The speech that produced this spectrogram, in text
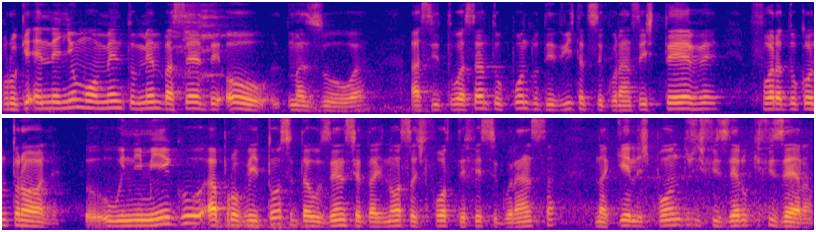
porque em nenhum momento Memba sede ou Mazua, a situação do ponto de vista de segurança esteve fora do controle. O inimigo aproveitou-se da ausência das nossas forças de segurança naqueles pontos e fizeram o que fizeram.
